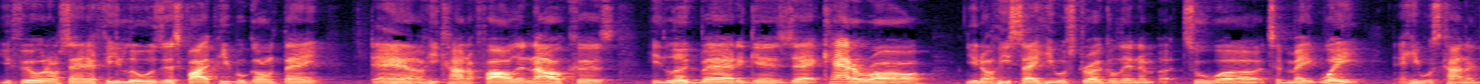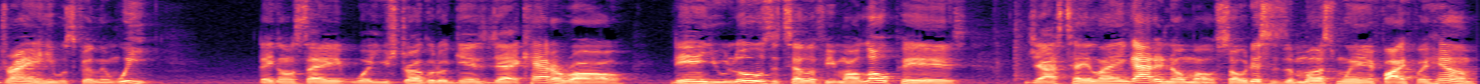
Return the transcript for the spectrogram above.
You feel what I'm saying? If he loses this fight, people gonna think, damn, he kind of falling out because he looked bad against Jack Catterall. You know, he say he was struggling to to, uh, to make weight and he was kind of drained. He was feeling weak. They gonna say, well, you struggled against Jack Catterall, then you lose to Teofimo Lopez. Josh Taylor ain't got it no more. So this is a must-win fight for him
